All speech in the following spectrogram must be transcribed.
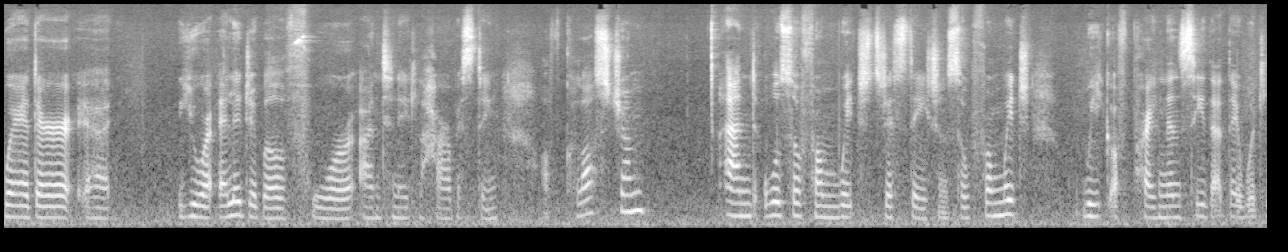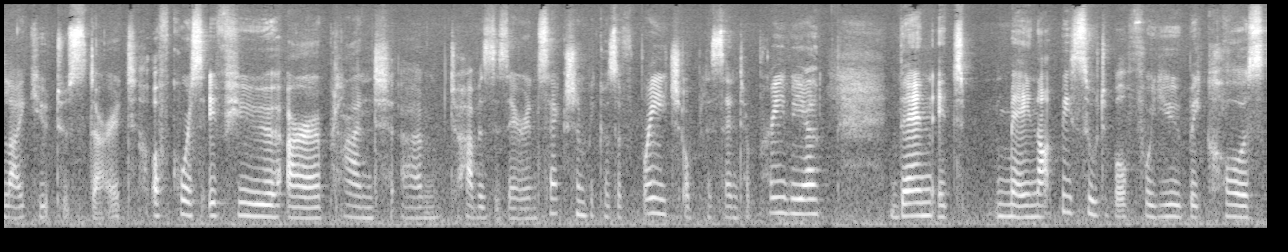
whether uh, you are eligible for antenatal harvesting of colostrum and also from which gestation, so from which week of pregnancy that they would like you to start. Of course, if you are planned um, to have a cesarean section because of breech or placenta previa, then it may not be suitable for you because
